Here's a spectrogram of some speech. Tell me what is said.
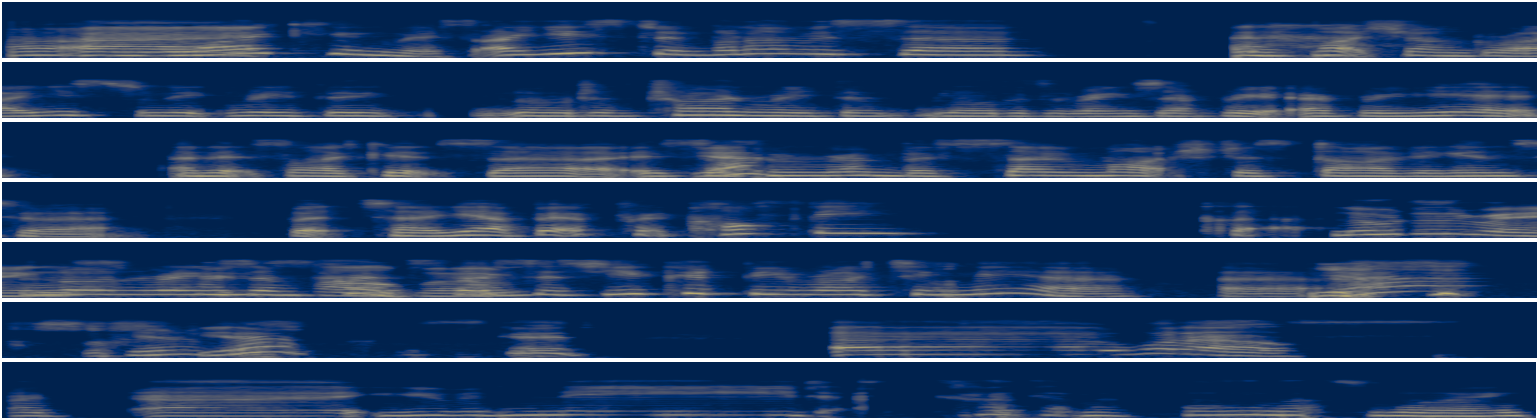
I'm uh, liking this. I used to when I was uh, much younger. I used to read the Lord of try and read the Lord of the Rings every every year, and it's like it's uh it's I can remember so much just diving into it. But uh, yeah, a bit of pr- coffee, Lord of the Rings. Lord of the Rings and Prince. album. Is you could be writing me a. Uh, Yeah, Yeah. yeah, it's good. Uh, what else? Uh, uh, you would need. I can't get my phone. That's annoying.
